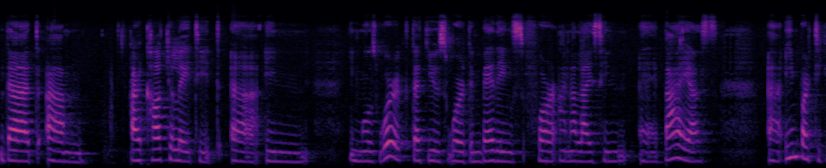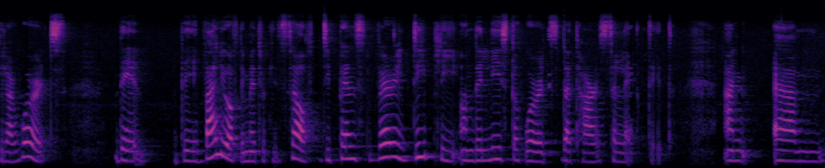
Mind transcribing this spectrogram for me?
that um, are calculated uh, in, in most work that use word embeddings for analyzing uh, bias uh, in particular words, the, the value of the metric itself depends very deeply on the list of words that are selected. And, um,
